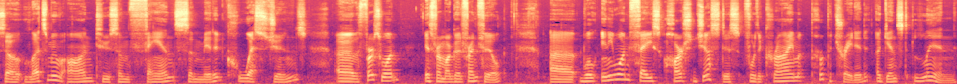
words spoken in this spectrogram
So let's move on to some fan submitted questions. Uh, the first one is from our good friend Phil. Uh, will anyone face harsh justice for the crime perpetrated against Lynn?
